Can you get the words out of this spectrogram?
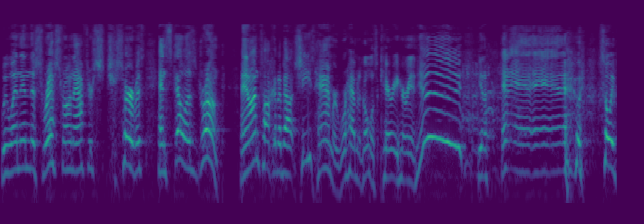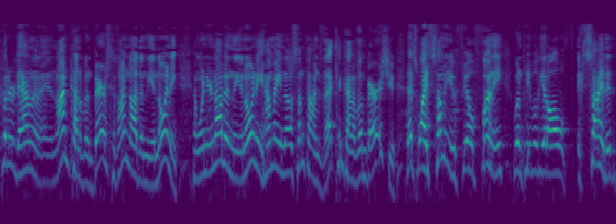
We went in this restaurant after service and Stella's drunk. And I'm talking about she's hammered. We're having to almost carry her in. You know, and, and, and, so we put her down, and, I'm kind of embarrassed because I'm not in the anointing. And when you're not in the anointing, how many know sometimes that can kind of embarrass you? That's why some of you feel funny when people get all excited.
